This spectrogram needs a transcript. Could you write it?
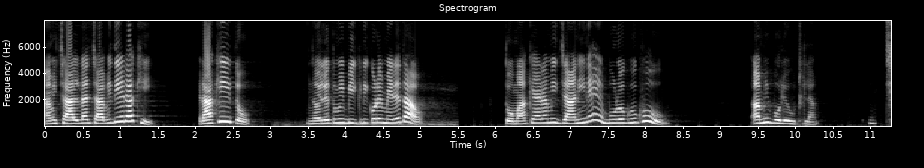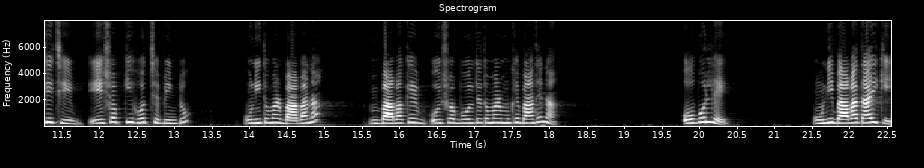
আমি চাল ডাল চাবি দিয়ে রাখি? রাখি তো। নইলে তুমি বিক্রি করে মেরে দাও। তোমাকে আর আমি জানি নে, বুড়ো ঘুঘু। আমি বলে উঠলাম, ছি ছি, এসব কি হচ্ছে পিন্টু? উনি তোমার বাবা না? বাবাকে ওইসব বলতে তোমার মুখে বাঁধে না? ও বললে, উনি বাবা তাই কি?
